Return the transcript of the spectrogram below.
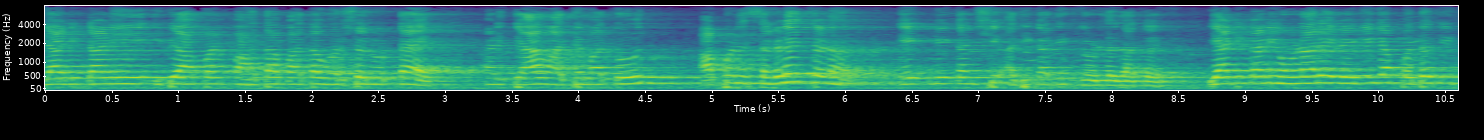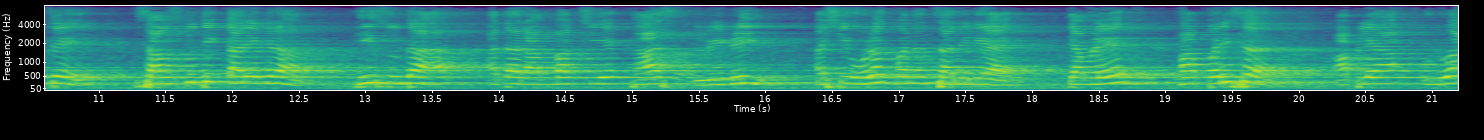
या ठिकाणी इथे आपण पाहता पाहता वर्ष लोटतायत. आणि त्या माध्यमातून आपण सगळेच जण एकमेकांशी अधिकाधिक जोडलं जातोय. या ठिकाणी होणारे वेगवेगळ्या पद्धतीचे सांस्कृतिक कार्यक्रम ही सुद्धा आता रामबागची एक खास वेगळी अशी ओळख बनत चाललेली आहे. त्यामुळे हा परिसर आपल्या उलवा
